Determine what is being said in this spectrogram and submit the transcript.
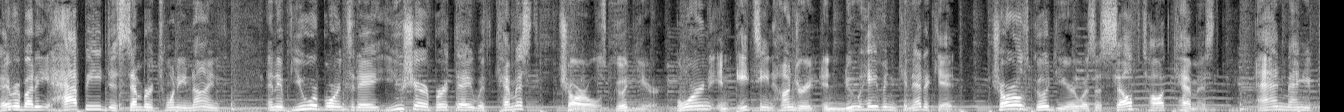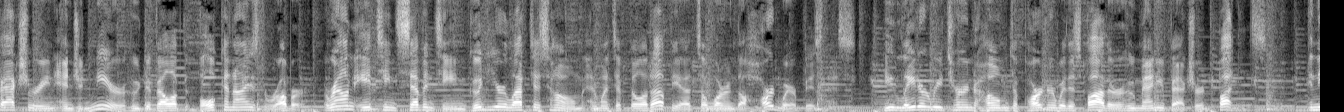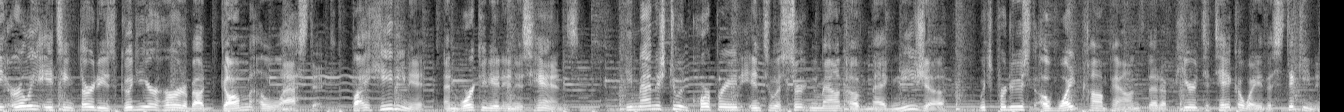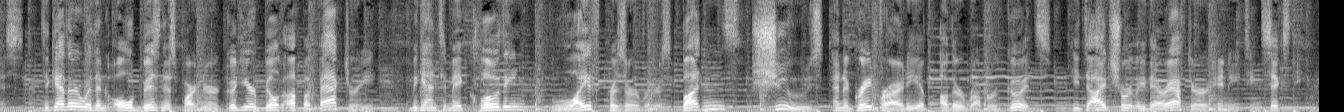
Hey, everybody, happy December 29th. And if you were born today, you share a birthday with chemist Charles Goodyear. Born in 1800 in New Haven, Connecticut, Charles Goodyear was a self taught chemist and manufacturing engineer who developed vulcanized rubber. Around 1817, Goodyear left his home and went to Philadelphia to learn the hardware business. He later returned home to partner with his father, who manufactured buttons. In the early 1830s, Goodyear heard about gum elastic. By heating it and working it in his hands, he managed to incorporate into a certain amount of magnesia, which produced a white compound that appeared to take away the stickiness. Together with an old business partner, Goodyear built up a factory began to make clothing, life preservers, buttons, shoes, and a great variety of other rubber goods. He died shortly thereafter in 1860.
